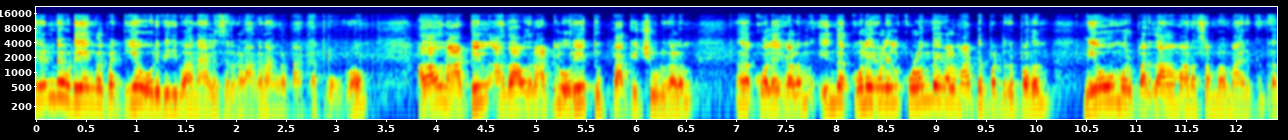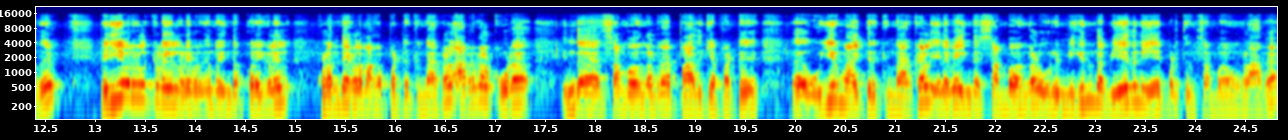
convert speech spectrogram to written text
இரண்டு விடயங்கள் பற்றிய ஒரு விரிவான ஆலோசனைகளாக நாங்கள் பார்க்க போகிறோம். அதாவது நாட்டில் அதாவது நாட்டில் ஒரே துப்பாக்கிச் சூடுகளும் கொலைகளும் இந்த கொலைகளில் குழந்தைகள் மாட்டுப்பட்டிருப்பதும் மிகவும் ஒரு பரிதாபமான சம்பவமாக இருக்கின்றது. பெரியவர்களுக்கு இடையில் நடைபெறுகின்ற இந்த கொலைகளில் குழந்தைகளும் அகப்பட்டிருக்கின்றார்கள். அவர்கள் கூட இந்த சம்பவங்களில் பாதிக்கப்பட்டு உயிர் மாய்த்திருக்கின்றார்கள். எனவே இந்த சம்பவங்கள் ஒரு மிகுந்த வேதனை ஏற்படுத்தும் சம்பவங்களாக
